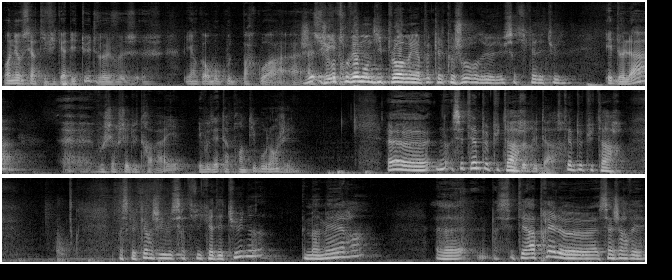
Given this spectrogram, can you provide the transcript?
qu'on est au certificat d'études, il y a encore beaucoup de parcours à, J'ai retrouvé mon diplôme il y a un peu quelques jours du, certificat d'études. Et de là, euh, vous cherchez du travail et vous êtes apprenti boulanger. Euh, C'était un peu plus tard. Un peu plus tard. C'était un peu plus tard. Parce que quand j'ai eu le certificat d'études, ma mère, euh, c'était après le Saint-Gervais.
